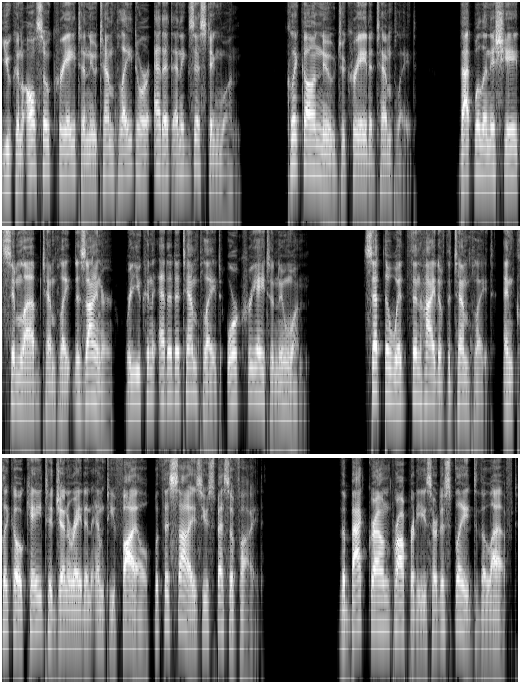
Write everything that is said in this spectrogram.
You can also create a new template or edit an existing one. Click on New to create a template. That will initiate SimLab Template Designer where you can edit a template or create a new one. Set the width and height of the template and click OK to generate an empty file with the size you specified. The background properties are displayed to the left.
